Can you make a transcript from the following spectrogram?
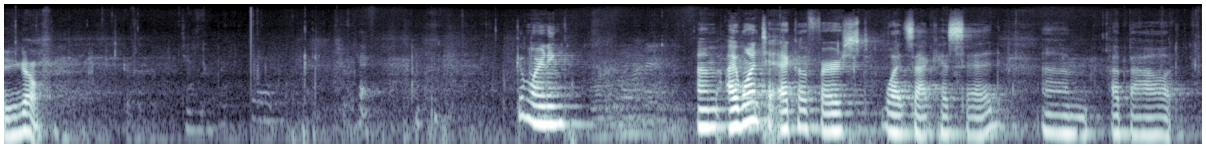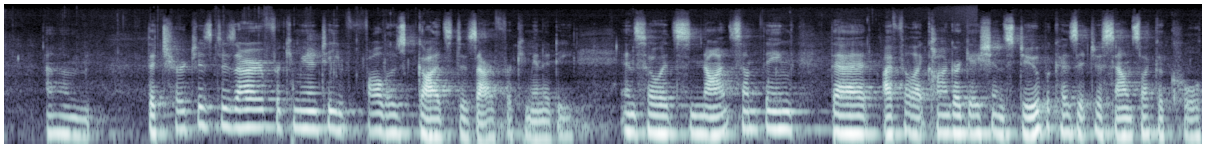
Here you go. Good morning. Um, I want to echo first what Zach has said um, about um, the church's desire for community follows God's desire for community. And so it's not something that I feel like congregations do because it just sounds like a cool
